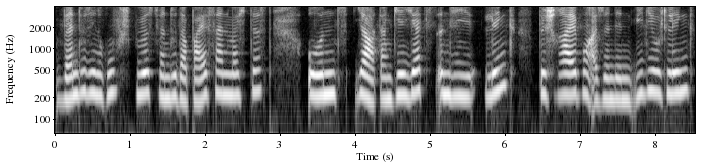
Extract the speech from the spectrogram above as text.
wenn du den Ruf spürst, wenn du dabei sein möchtest. Und ja, dann geh jetzt in die Link-Beschreibung, also in den Videolink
